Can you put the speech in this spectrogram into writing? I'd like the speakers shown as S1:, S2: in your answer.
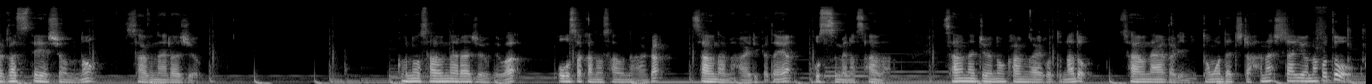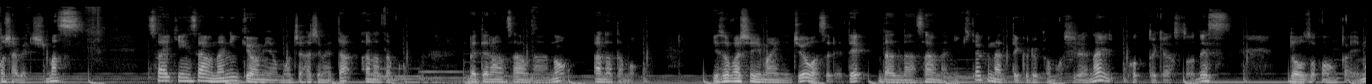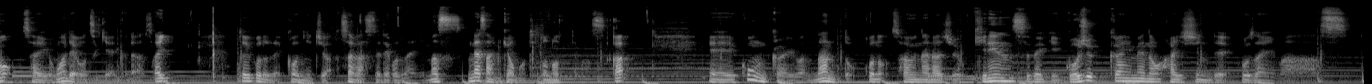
S1: サガステーションのサウナラジオ。このサウナラジオでは大阪のサウナーがサウナの入り方やおすすめのサウナサウナ中の考え事などサウナ上がりに友達と話したいようなことをおしゃべりします。最近サウナに興味を持ち始めたあなたもベテランサウナーのあなたも忙しい毎日を忘れてだんだんサウナに行きたくなってくるかもしれないポッドキャストです。どうぞ今回も最後までお付き合いください。ということでこんにちは。探してでございます。皆さん今日も整ってますか？えー、今回はなんとこのサウナラジオ記念すべき50回目の配信でございます。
